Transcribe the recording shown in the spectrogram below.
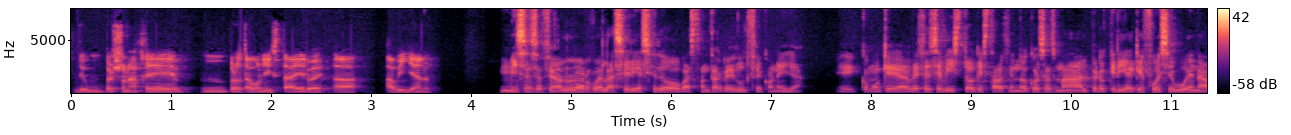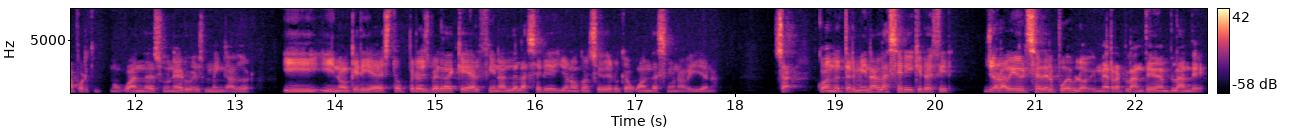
de un personaje mm, protagonista héroe a, a villano. Mi sensación a lo largo de la serie ha sido bastante agridulce con ella. Eh, como que a veces he visto que estaba haciendo cosas mal, pero quería que fuese buena, porque Wanda es un héroe, es un vengador, y, no quería esto. Pero es verdad que al final de la serie yo no considero que Wanda sea una villana. O sea, cuando termina la serie, quiero decir, yo la vi irse del pueblo y me replanteo en plan de,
